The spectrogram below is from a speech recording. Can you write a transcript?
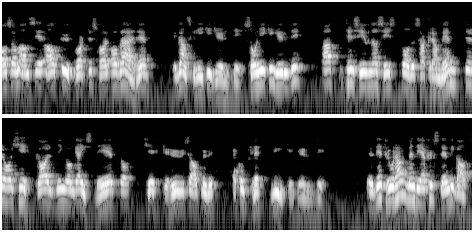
og som anser alt utvortes for å være ganske likegyldig. Så likegyldig at til syvende og sist både sakramenter og kirkeordning og geistlighet og kirkehus og alt mulig er komplett likegyldig. Eh, det tror han, men det er fullstendig galt.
